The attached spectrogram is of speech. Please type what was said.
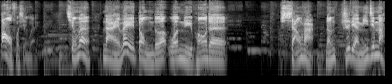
报复行为。请问哪位懂得我女朋友的想法，能指点迷津吗？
